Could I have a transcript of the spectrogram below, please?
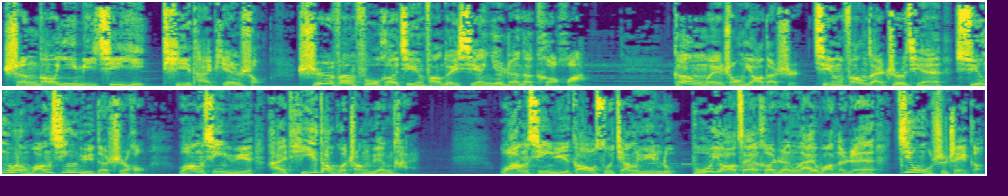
身高一米七一，体态偏瘦，十分符合警方对嫌疑人的刻画。更为重要的是，警方在之前询问王新宇的时候，王新宇还提到过张元凯。王新宇告诉江云路，不要再和人来往的人就是这个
